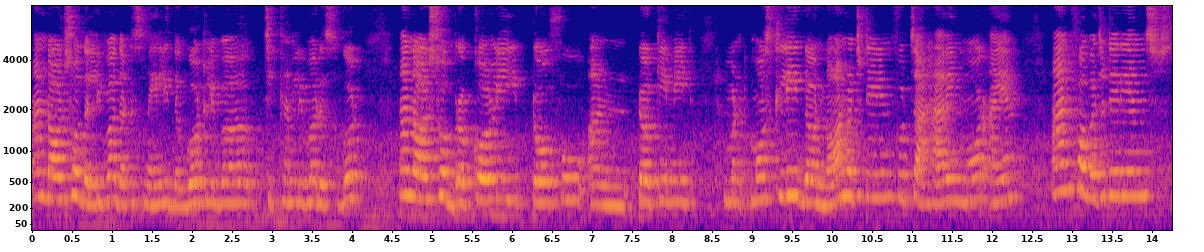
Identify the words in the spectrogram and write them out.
And also the liver that is mainly the goat liver chicken liver is good. And also broccoli tofu and turkey meat mostly the non-vegetarian foods are having more iron. And for vegetarians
